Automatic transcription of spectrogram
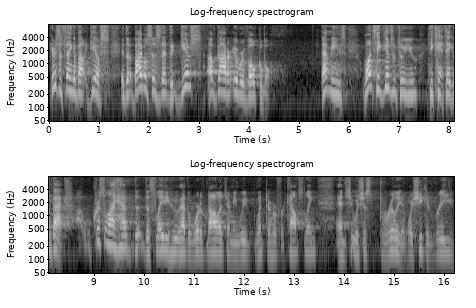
Here's the thing about gifts the Bible says that the gifts of God are irrevocable. That means once he gives them to you, he can't take them back. Crystal and I had th- this lady who had the word of knowledge. I mean, we went to her for counseling, and she was just brilliant. Boy, she could read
